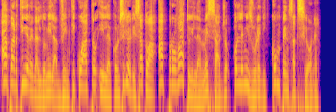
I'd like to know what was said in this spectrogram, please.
a partire dal 2024, il Consiglio di Stato ha approvato il messaggio con le misure di compensazione.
